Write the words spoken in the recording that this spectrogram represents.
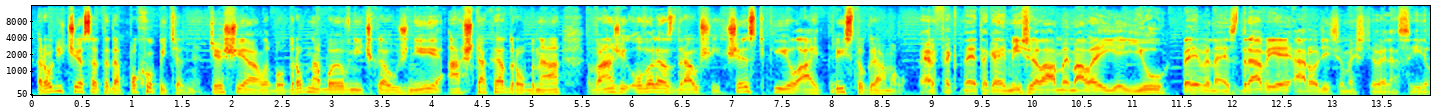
Rodičia sa teda pochopiteľne tešia, lebo drobná bojovníčka už nie je až taká drobná, váži oveľa zdravších 6 kg aj 300 gramov. Perfektné, tak aj my želáme malej jej Ju pevné zdravie a rodičom ešte veľa síl.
